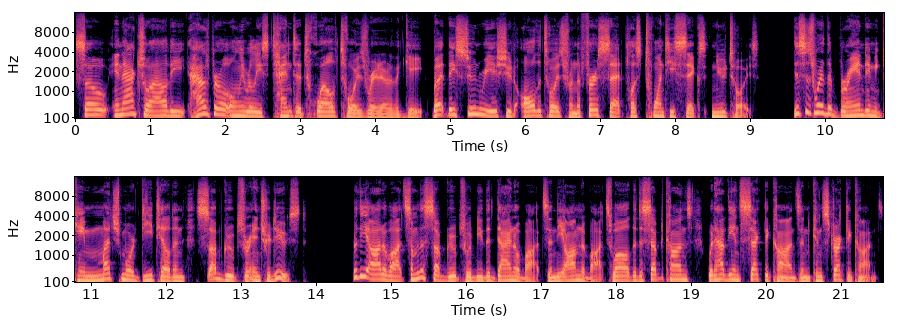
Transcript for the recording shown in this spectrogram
So, in actuality, Hasbro only released 10 to 12 toys right out of the gate, but they soon reissued all the toys from the first set plus 26 new toys. This is where the branding became much more detailed and subgroups were introduced. For the Autobots, some of the subgroups would be the Dinobots and the Omnibots, while the Decepticons would have the Insecticons and Constructicons.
